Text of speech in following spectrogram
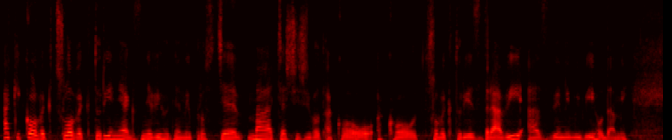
Akýkoľvek človek, ktorý je nejak znevýhodnený, proste má ťažší život ako, ako človek, ktorý je zdravý a s inými výhodami. Uh,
